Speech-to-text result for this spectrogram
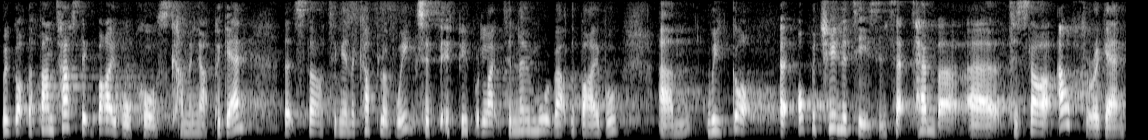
We've got the fantastic Bible course coming up again that's starting in a couple of weeks if, if people would like to know more about the Bible. Um, we've got uh, opportunities in September uh, to start Alpha again.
